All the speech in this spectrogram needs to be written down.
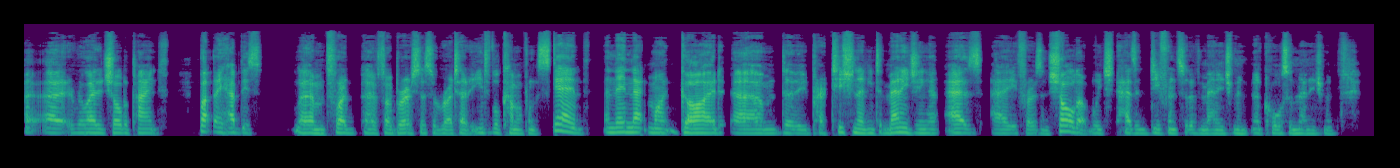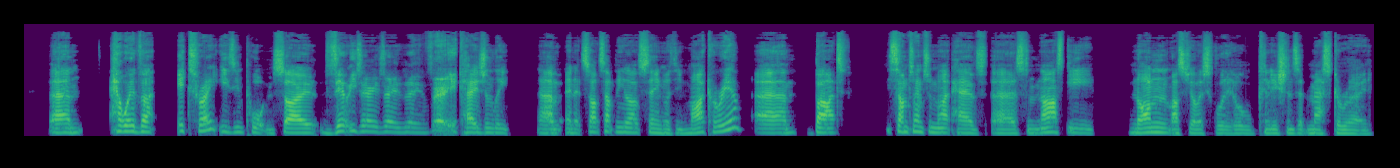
uh, related shoulder pain, but they have this um, uh, fibrosis or rotator interval come up on the scan, and then that might guide um, the practitioner into managing it as a frozen shoulder, which has a different sort of management, a course of management. Um, however, X-ray is important. So very, very, very, very, very occasionally, um, and it's not something I've seen within my career, um, but sometimes we might have uh, some nasty non-musculoskeletal conditions that masquerade.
